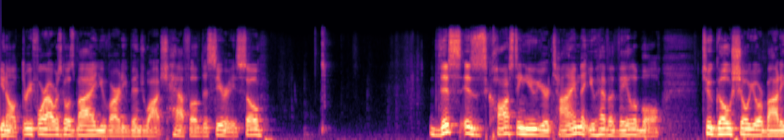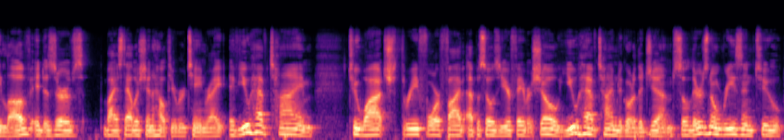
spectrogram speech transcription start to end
you know, three, four hours goes by, you've already binge watched half of the series. So this is costing you your time that you have available to go show your body love. It deserves by establishing a healthy routine, right? If you have time to watch three, four, five episodes of your favorite show, you have time to go to the gym. So there's no reason to,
